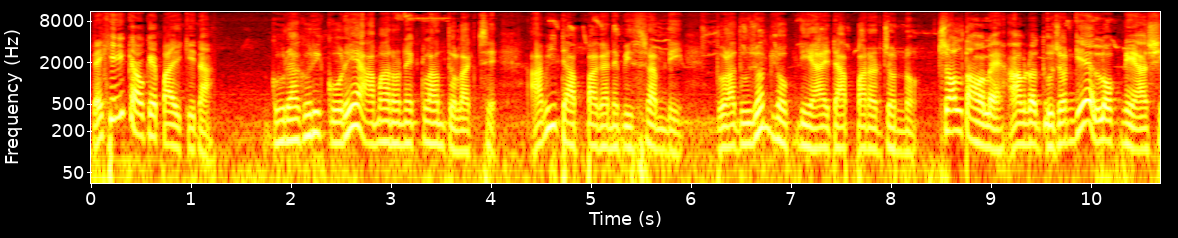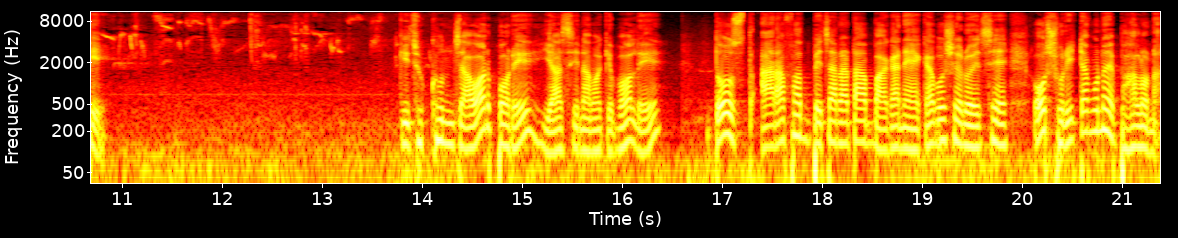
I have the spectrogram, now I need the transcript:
দেখি কাউকে পাই কিনা। ঘোরাঘুরি করে আমার অনেক ক্লান্ত লাগছে আমি ডাব বাগানে বিশ্রাম নিই তোরা দুজন লোক নিয়ে আয় ডাব পাড়ার জন্য। চল তাহলে আমরা দুজন গিয়ে লোক নিয়ে আসি। কিছুক্ষণ যাওয়ার পরে ইয়াসিন আমাকে বলে, দোস্ত, আরাফাত বেচারাটা বাগানে একা বসে রয়েছে, ওর শরীরটা মনে হয় ভালো না,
